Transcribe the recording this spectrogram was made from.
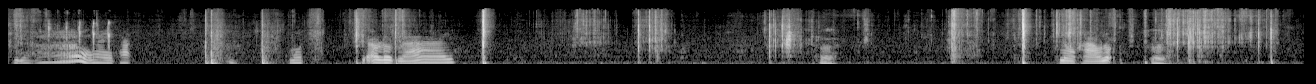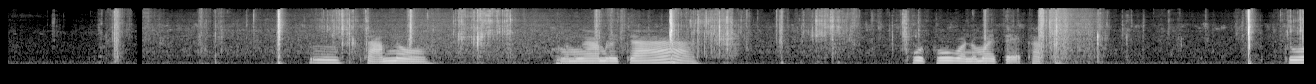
พี่น้องไงพักหมดเดี๋ยวเอาเลิกหลาย หน่อขาวเนาะอืมอืมสามหน่องามๆเลยจ้า พูดพูดว่าหน้ำไม้แตกครับตัว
